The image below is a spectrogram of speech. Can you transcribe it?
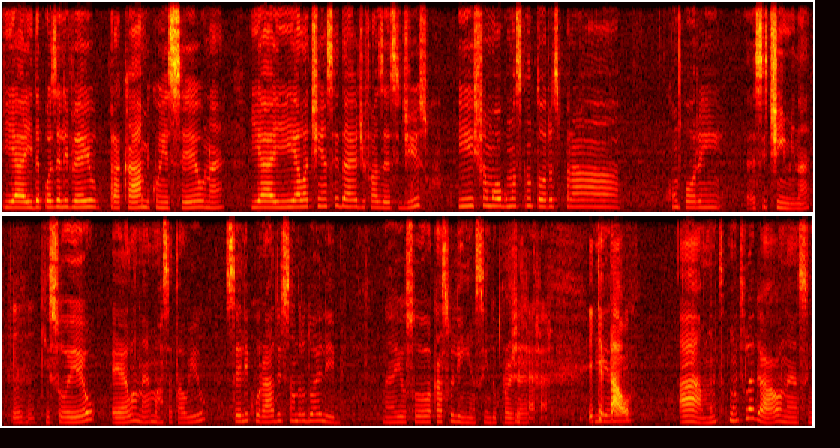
E aí depois ele veio para cá, me conheceu, né? E aí ela tinha essa ideia de fazer esse disco e chamou algumas cantoras para comporem esse time, né? Uhum. Que sou eu, ela, né, Márcia Tawil, Celi Curado e Sandra do Né? Eu sou a caçulinha, assim, do projeto. e que e tal? Aí, ah, muito, muito legal, né? Assim,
